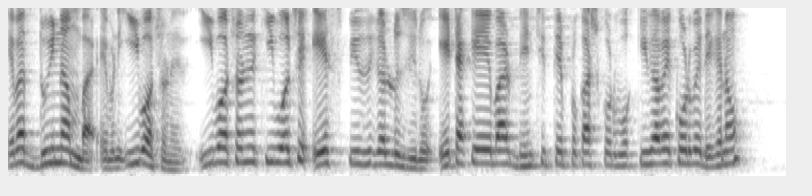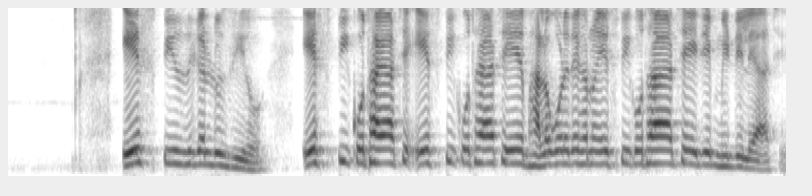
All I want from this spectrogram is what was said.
এবার দুই নাম্বার এবার ই বচনের। ই বচনের কি বলছে? এস ফিজিক্যাল টু জিরো এটাকে এবার ভেনচিত্রে প্রকাশ করব। কীভাবে করবে? দেখে নাও। S is equal to zero S P কোথায় আছে? এসপি কোথায় আছে? এ ভালো করে দেখানো এসপি কোথায় আছে? এই যে মিডিলে আছে।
